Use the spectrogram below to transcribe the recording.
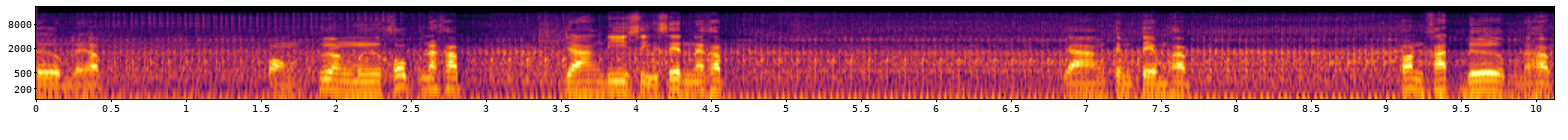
เดิมๆเลยครับกล่องเครื่องมือครบนะครับ ยางดีสี่เส้นนะครับ ยางเต็มๆครับท่อนคัดเดิมนะครับ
